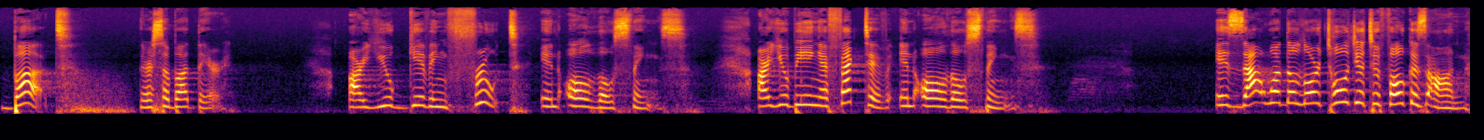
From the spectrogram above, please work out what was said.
But, there's a but there. Are you giving fruit in all those things? Are you being effective in all those things? Is that what the Lord told you to focus on?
